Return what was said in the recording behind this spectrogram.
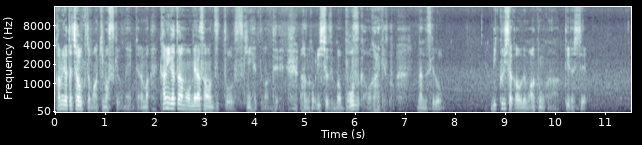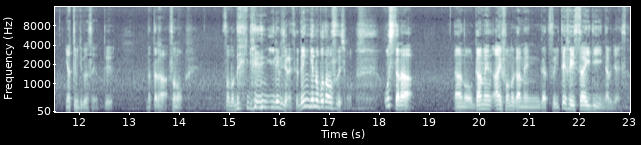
髪型ちゃうくても開きますけどね、みたいな。まあ髪型はもうメラさんはずっとスキンヘッドなんで、あの、一緒で、まあ坊主かわからんけど、なんですけど、びっくりした顔でも開くんかなって言い出して、やってみてくださいってなったら、その、その電源入れるじゃないですか。電源のボタン押すでしょ。押したら、あの、画面、iPhone の画面がついて Face ID になるんじゃないですか。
